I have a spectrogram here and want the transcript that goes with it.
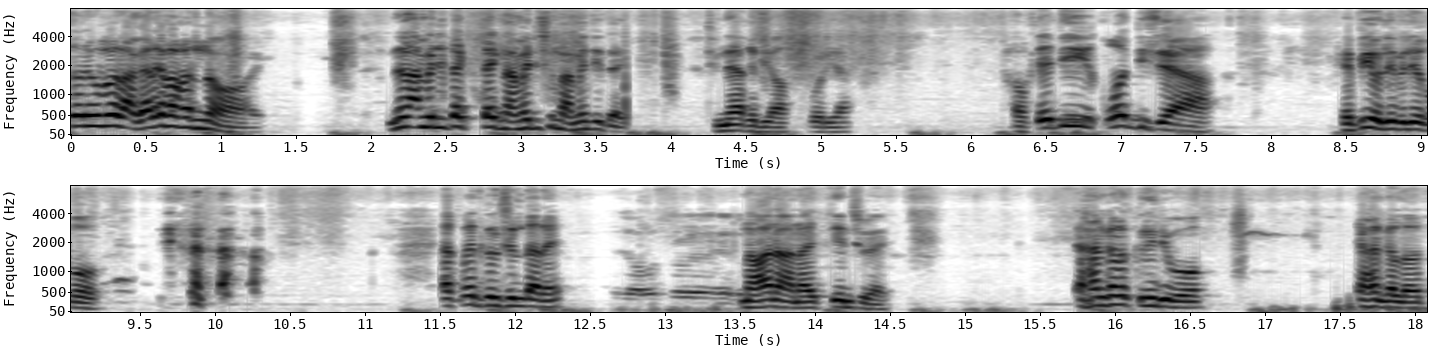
তোৰ বোলো লাগালে পাবেন নহয় নে নামি দি তাইক তাইক নামি দিছোঁ নামি দি তাইক ধুনীয়াকৈ দিয়া বঢ়িয়া ভালকৈ দি ক'ত দিছে আ হেপী হলি বুলি কওঁ এক প্লেট খুলছিল তাৰে নহয় নহয় নহয় তিনিশ এখন গালত কিনি দিব। এখন গালত।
